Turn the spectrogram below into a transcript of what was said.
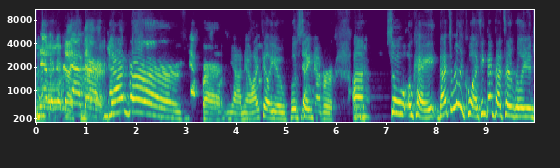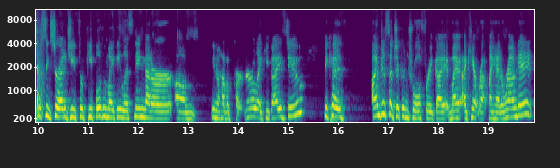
never never That's never Never. never Yeah, no, I feel you. We'll say never. Mm-hmm. Um, so, okay, that's really cool. I think that that's a really interesting strategy for people who might be listening that are, um, you know, have a partner like you guys do, because I'm just such a control freak. I my I can't wrap my head around it,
